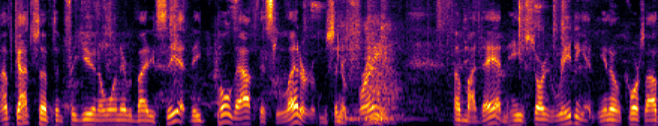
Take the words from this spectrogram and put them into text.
I've got something for you and I want everybody to see it. And he pulled out this letter. It was in a frame of my dad, and he started reading it. You know, of course, I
